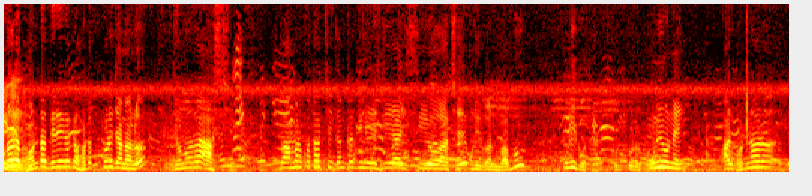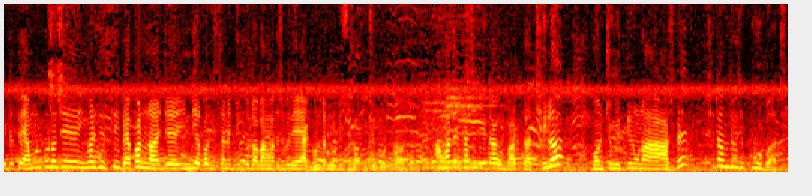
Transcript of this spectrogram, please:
ওনারা ঘণ্টা দেড়েক আগে হঠাৎ করে জানালো যে ওনারা আসছে। তো আমার কথা হচ্ছে এখানকার যিনি এসডিআই সিও আছে অনির্বাণ বাবু উনি কোথায়? উনিও নেই। আর ঘটনার এটা তো এমন কোনো যে ইমার্জেন্সি ব্যাপার নয় যে ইন্ডিয়া পাকিস্তানের যুদ্ধ বা বাংলাদেশের মধ্যে এক ঘণ্টার নোটিশে সব কিছু করতে হবে। আমাদের কাছে এটা বার্তা ছিল পঞ্চমীর দিন ওনা আসবে সেটা আমাদের কাছে পূর্ব আছে।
